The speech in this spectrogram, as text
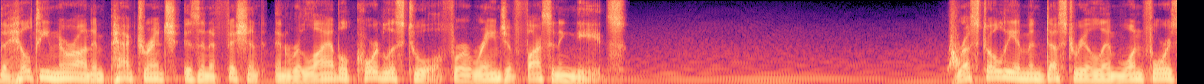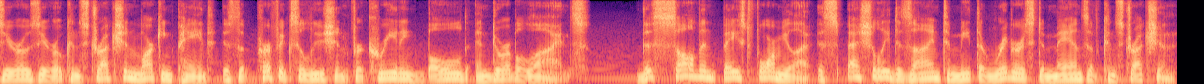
the Hilti Nuron Impact Wrench is an efficient and reliable cordless tool for a range of fastening needs. Rust-Oleum Industrial M1400 construction marking paint is the perfect solution for creating bold and durable lines. This solvent-based formula is specially designed to meet the rigorous demands of construction,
